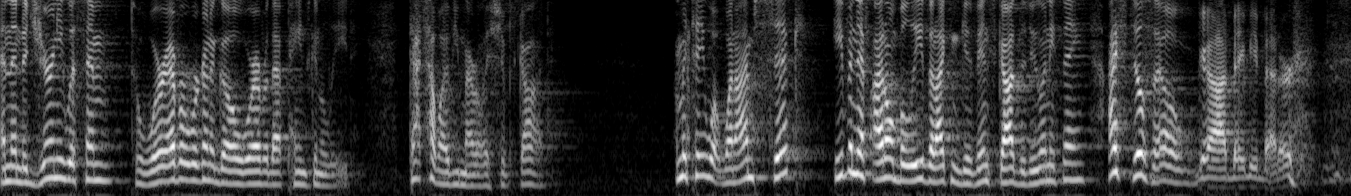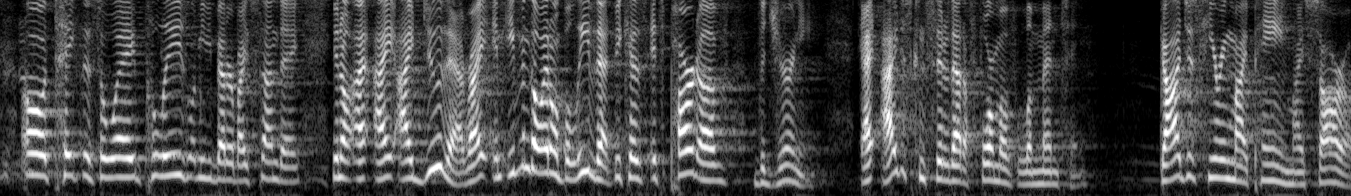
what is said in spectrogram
and then to journey with Him to wherever we're going to go, wherever that pain's going to lead. That's how I view my relationship with God. I'm going to tell you what, when I'm sick, even if I don't believe that I can convince God to do anything, I still say, Oh, God, make me better. oh, take this away. Please let me be better by Sunday. You know, I, I, I, do that, right? And even though I don't believe that, because it's part of the journey, I, I just consider that a form of lamenting. God just hearing my pain, my sorrow.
